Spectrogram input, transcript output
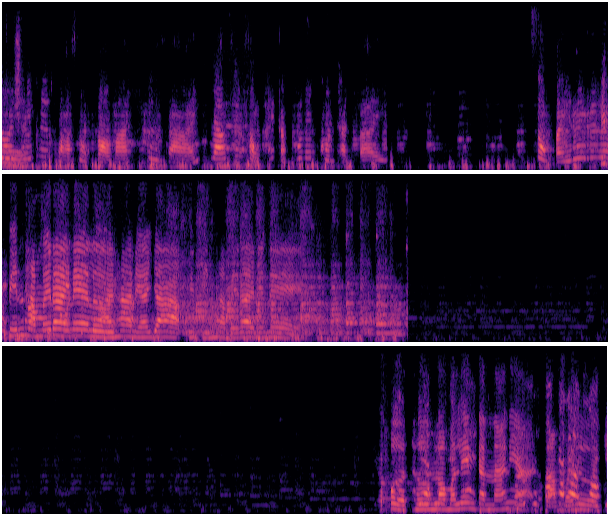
โดยใช้มือขวาส่งต่อมาที่มือซ้าย แล้วจึงส่งให้กับผู้เล่นคนถัดไป ส่งไปเรื่อยๆพี่ปิ้นทำไม่ได้แน่เลยท่าเนี้ยยากพี่ปิ้นทำไม่ได้แน่ๆ ปิดเทอมเรามาเล่นกันนะเนี่ยจำไว้เลยเก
